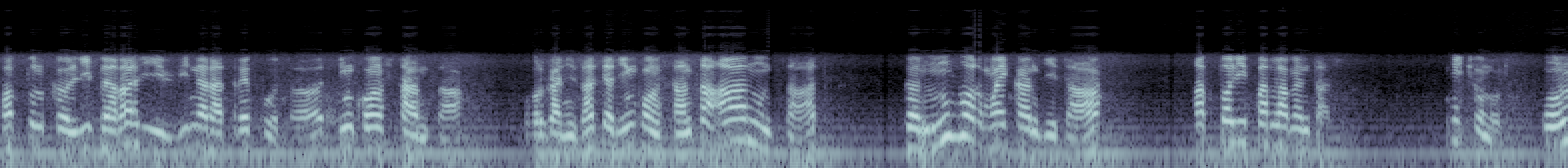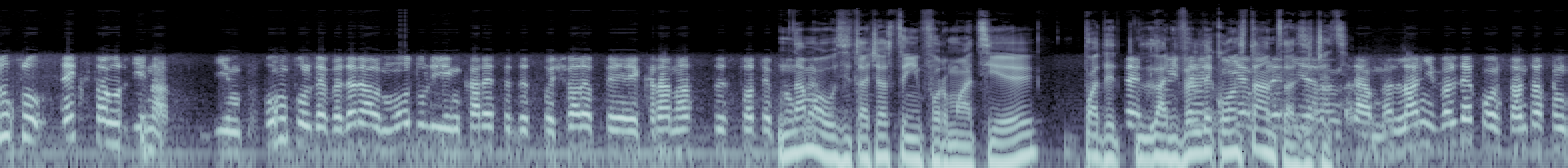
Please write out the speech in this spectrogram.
faptul că liberalii vinerea trecută din Constanța, organizația din Constanța, a anunțat că nu vor mai candida actualii parlamentari. Niciunul. Un lucru extraordinar din punctul de vedere al modului în care se desfășoară pe ecran astăzi toate problemele. N-am auzit această informație. poate la nivel de Constanța, E ziceți. Înseamnă. La nivel de Constanța sunt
